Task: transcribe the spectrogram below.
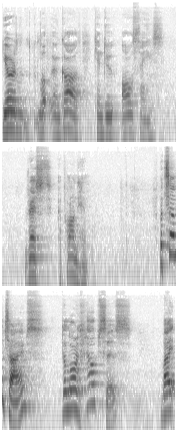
Your uh, God can do all things. Rest upon him. But sometimes the Lord helps us by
